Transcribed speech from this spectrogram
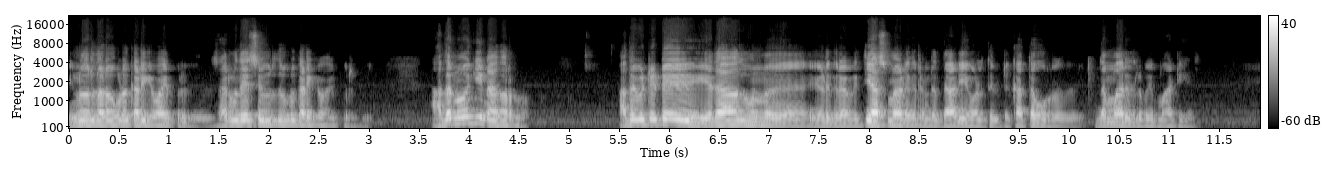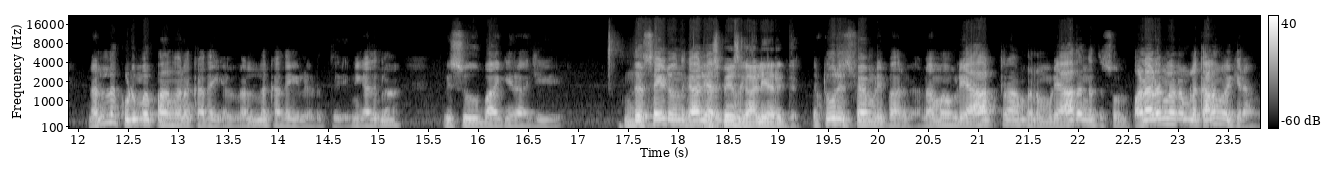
இன்னொரு தடவை கூட கிடைக்க வாய்ப்பு இருக்குது சர்வதேச விருது கூட கிடைக்க வாய்ப்பு இருக்குது அதை நோக்கி நகரணும். அதை விட்டுட்டு ஏதாவது ஒன்று எடுக்கிற வித்தியாசமாக எடுக்கிற ரெண்டு தாடியை வளர்த்துக்கிட்டு கத்த விடுறது இந்த மாதிரி இதில் போய் மாட்டிக்கிறது. நல்ல குடும்ப பாங்கான கதைகள் நல்ல கதைகள் எடுத்து இன்றைக்கி அதுக்கெலாம் விசு பாக்யராஜ் இந்த சைடு வந்து காலியாக ஸ்பேஸ் காலியா இருக்கு. இந்த டூரிஸ்ட் ஃபேமிலி பாருங்க. நம்ம அப்படி ஆற்றாம நம்முடைய ஆதங்கத்தை சொல் பல இடங்களில் நம்மளை கலங்க வைக்கிறாங்க.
